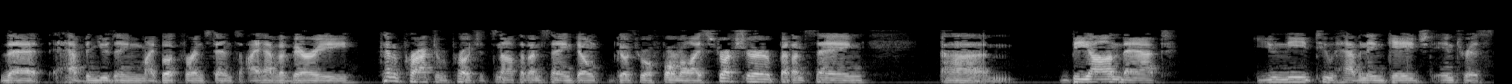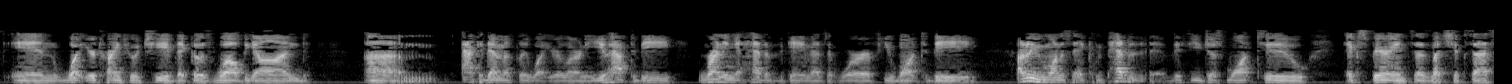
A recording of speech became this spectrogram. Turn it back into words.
that have been using my book, for instance, I have a very kind of proactive approach. It's not that I'm saying don't go through a formalized structure, but I'm saying um, beyond that, you need to have an engaged interest in what you're trying to achieve that goes well beyond um, academically what you're learning. You have to be running ahead of the game, as it were, if you want to be. I don't even want to say competitive. If you just want to experience as much success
